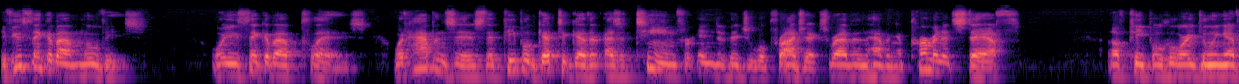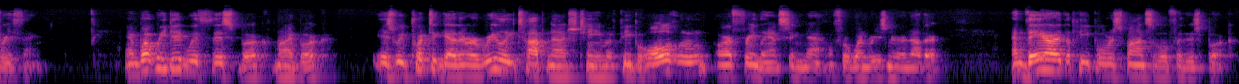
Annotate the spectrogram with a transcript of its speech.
if you think about movies or you think about plays, what happens is that people get together as a team for individual projects rather than having a permanent staff of people who are doing everything. And what we did with this book, my book, is we put together a really top-notch team of people, all of whom are freelancing now for one reason or another. And they are the people responsible for this book.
